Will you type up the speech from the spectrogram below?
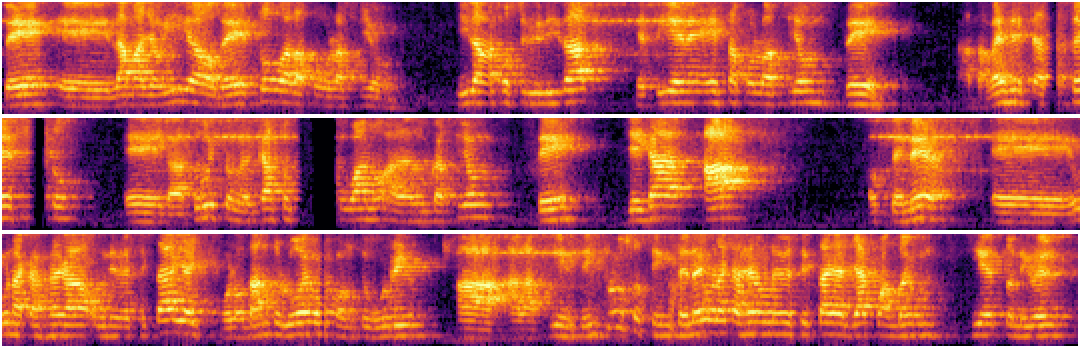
de la mayoría o de toda la población y la posibilidad que tiene esa población de, a través de ese acceso gratuito, en el caso cubano, a la educación, de llegar a obtener eh, una carrera universitaria y por lo tanto luego contribuir a, la ciencia, incluso sin tener una carrera universitaria ya cuando hay un cierto nivel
